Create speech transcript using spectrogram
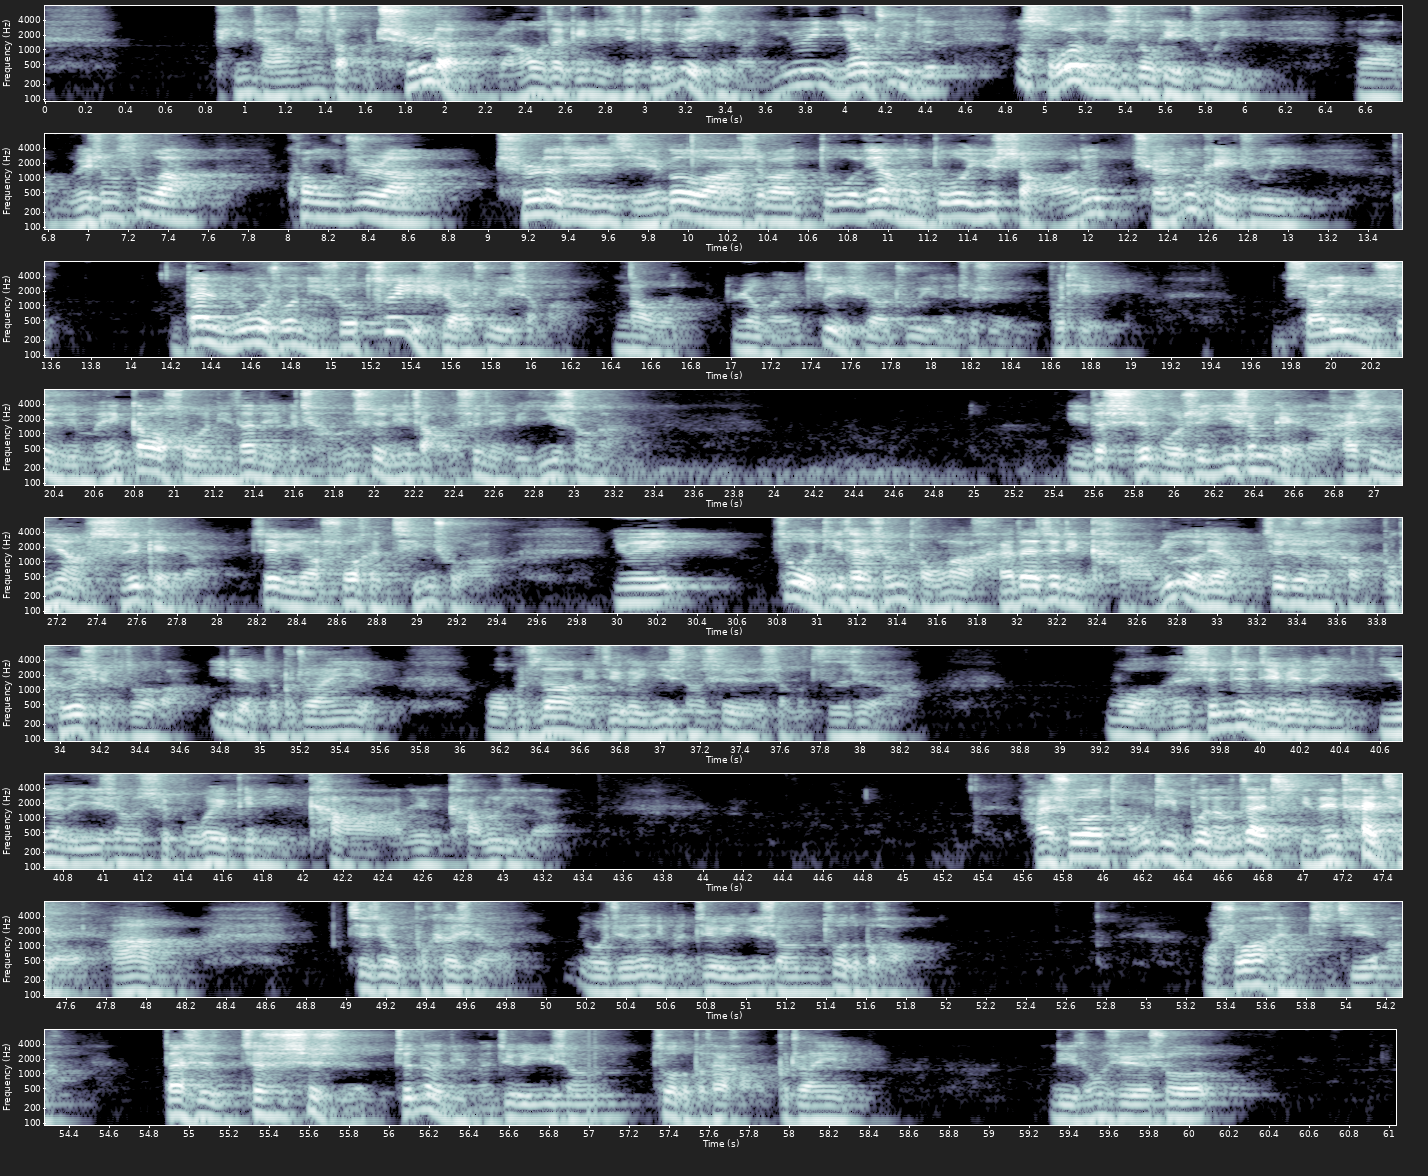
平常是怎么吃的，然后再给你一些针对性的。因为你要注意的，那所有东西都可以注意，是吧？维生素啊，矿物质啊，吃的这些结构啊，是吧？多量的多与少啊，这全都可以注意。但如果说你说最需要注意什么，那我认为最需要注意的就是补铁。小李女士，你没告诉我你在哪个城市，你找的是哪个医生呢？你的食谱是医生给的还是营养师给的？这个要说很清楚啊，因为做低碳生酮了还在这里卡热量，这就是很不科学的做法，一点都不专业。我不知道你这个医生是什么资质啊？我们深圳这边的医院的医生是不会给你卡那个卡路里的，还说酮体不能在体内太久啊，这就不科学了。我觉得你们这个医生做的不好。我说话很直接啊。但是这是事实，真的，你们这个医生做的不太好，不专业。李同学说，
